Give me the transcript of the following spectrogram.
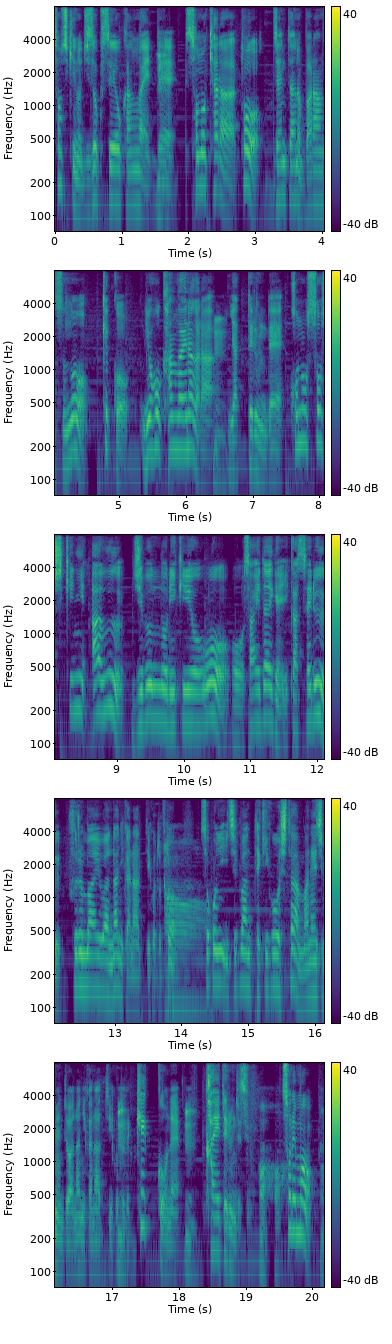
組織の持続性を考えて、そのキャラと全体のバランスランスの結構両方考えながらうんやってるんで、この組織に合う自分の力量を最大限活かせる振る舞いは何かなっていうことと、そこに一番適合したマネジメントは何かなっていうことで、うん結構ね、うん。変えてるんですよ。それもうん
